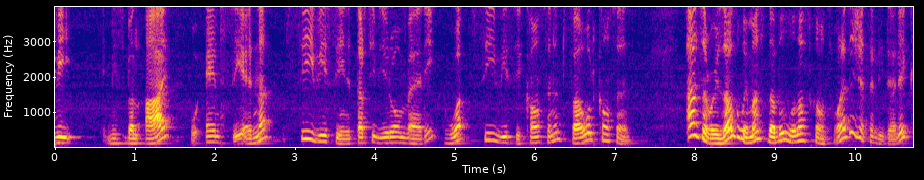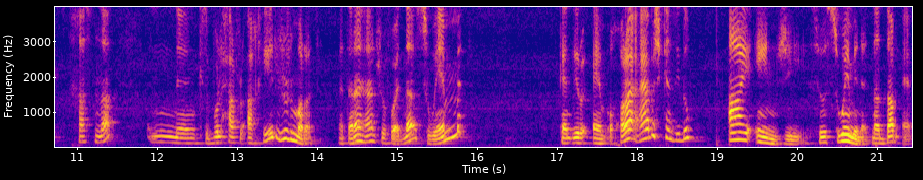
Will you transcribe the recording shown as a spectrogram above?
V بالنسبة ل I و C عندنا CVC يعني الترتيب ديالهم مالي هو CVC consonant vowel consonant. As a result we must double the last count. ونتيجة لذلك خاصنا نكتبوا الحرف الأخير جوج مرات. مثلا ها نشوفوا عندنا swim. كنديروا m أخرى. عاد باش كنزيدوا ing so swimming عندنا double m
